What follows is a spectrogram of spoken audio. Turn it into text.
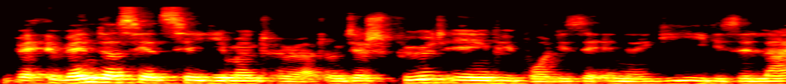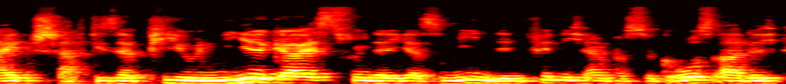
Wenn das jetzt hier jemand hört und der spürt irgendwie, boah, diese Energie, diese Leidenschaft, dieser Pioniergeist von der Jasmin, den finde ich einfach so großartig.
